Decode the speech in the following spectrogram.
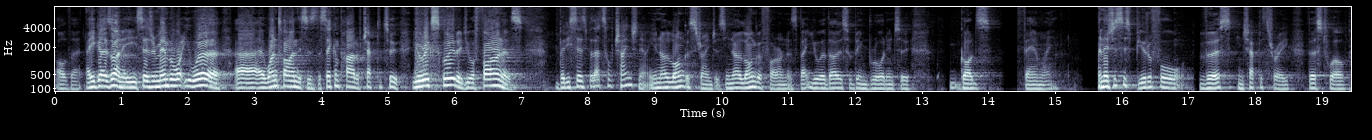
of that. He goes on, he says, Remember what you were. Uh, at one time, this is the second part of chapter 2. You were excluded, you were foreigners. But he says, But that's all changed now. You're no longer strangers, you're no longer foreigners, but you are those who have been brought into God's family. And there's just this beautiful verse in chapter 3, verse 12,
